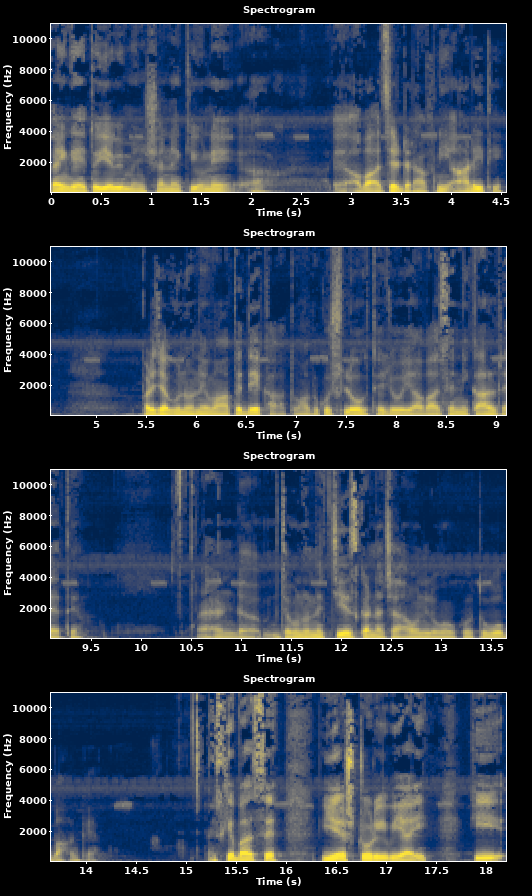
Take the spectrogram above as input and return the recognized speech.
कहीं गए तो ये भी मेंशन है कि उन्हें आवाज़ें डरावनी आ रही थी, पर जब उन्होंने वहाँ पे देखा तो वहाँ पे कुछ लोग थे जो ये आवाज़ें निकाल रहे थे। एंड जब उन्होंने चेज़ करना चाहा उन लोगों को तो वो भाग गए। इसके बाद से ये स्टोरी भी आई कि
